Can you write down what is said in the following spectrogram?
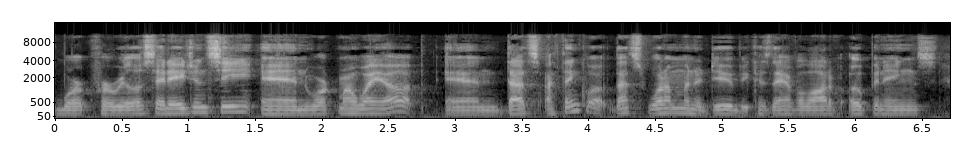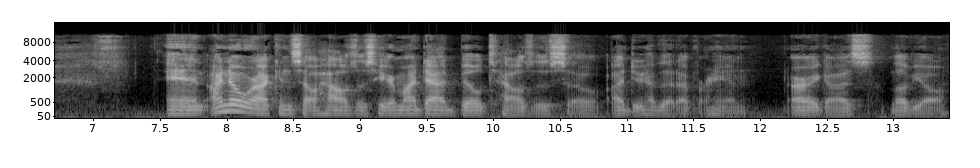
work for a real estate agency and work my way up. And that's I think what that's what I'm gonna do because they have a lot of openings, and I know where I can sell houses here. My dad builds houses, so I do have that upper hand. All right, guys, love y'all.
